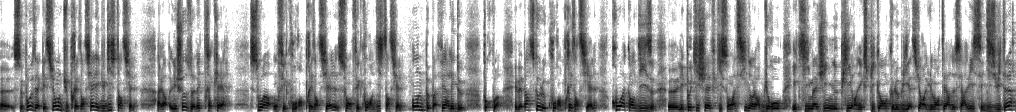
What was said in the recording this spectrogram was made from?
se pose la question du présentiel et du distanciel. Alors, les choses doivent être très claires soit on fait cours en présentiel, soit on fait cours en distanciel. On ne peut pas faire les deux. Pourquoi? Eh bien parce que le cours en présentiel, quoi qu'en disent euh, les petits chefs qui sont assis dans leur bureau et qui imaginent le pire en expliquant que l'obligation réglementaire de service c'est 18 heures,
